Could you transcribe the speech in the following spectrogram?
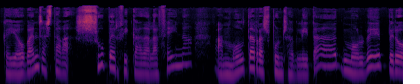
que jo abans estava superficada a la feina, amb molta responsabilitat, molt bé, però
